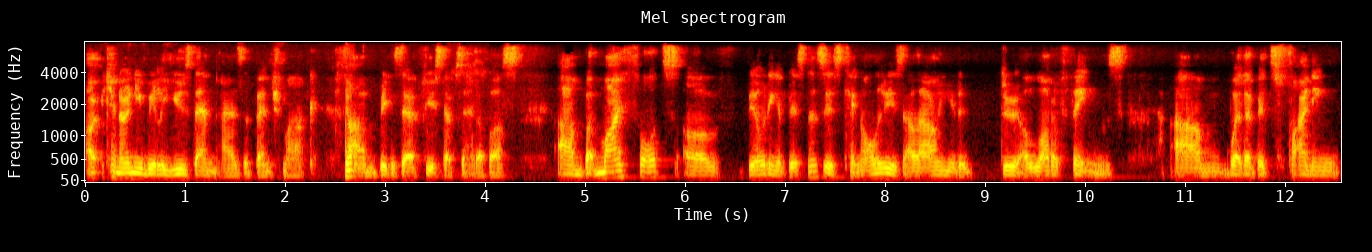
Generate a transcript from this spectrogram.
uh, can only really use them as a benchmark yep. um, because they're a few steps ahead of us. Um, but my thoughts of building a business is technology is allowing you to do a lot of things, um, whether it's finding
